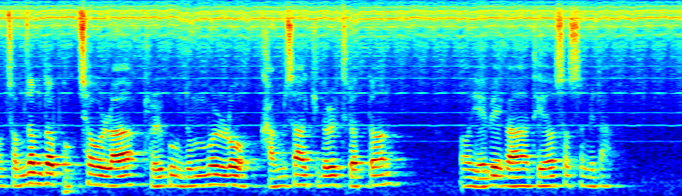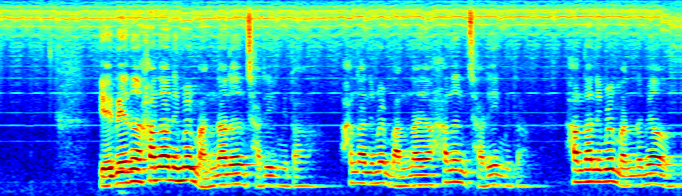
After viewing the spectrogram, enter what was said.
어, 점점 더 벅차올라 결국 눈물로 감사 기도를 드렸던 어, 예배가 되었었습니다. 예배는 하나님을 만나는 자리입니다. 하나님을 만나야 하는 자리입니다. 하나님을 만나면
